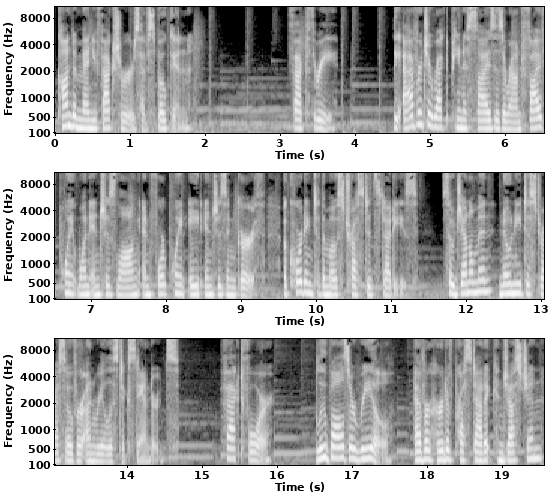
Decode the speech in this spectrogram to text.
Condom manufacturers have spoken. Fact 3. The average erect penis size is around 5.1 inches long and 4.8 inches in girth, according to the most trusted studies. So, gentlemen, no need to stress over unrealistic standards. Fact 4. Blue balls are real. Ever heard of prostatic congestion?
